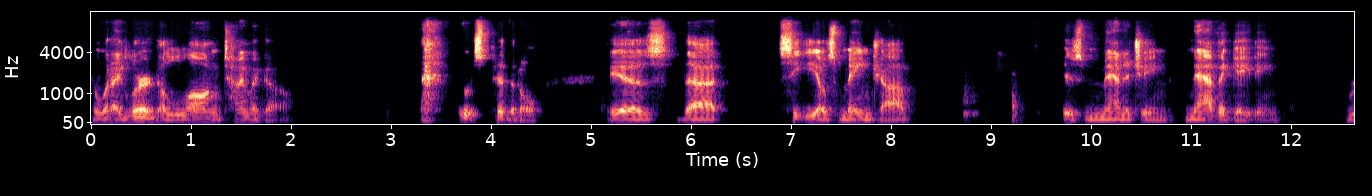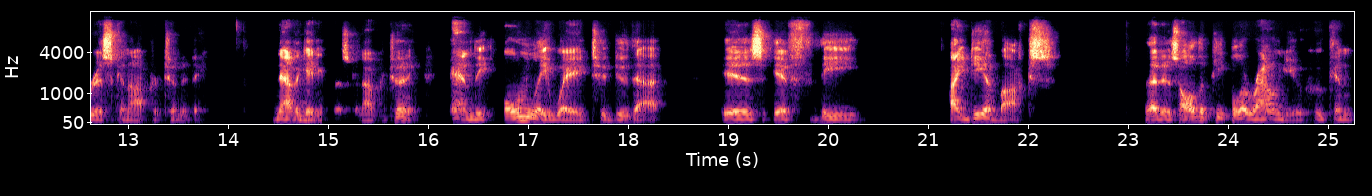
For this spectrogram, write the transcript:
And what I learned a long time ago, it was pivotal, is that CEO's main job is managing, navigating risk and opportunity navigating mm-hmm. risk and opportunity. And the only way to do that is if the idea box, that is all the people around you who can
